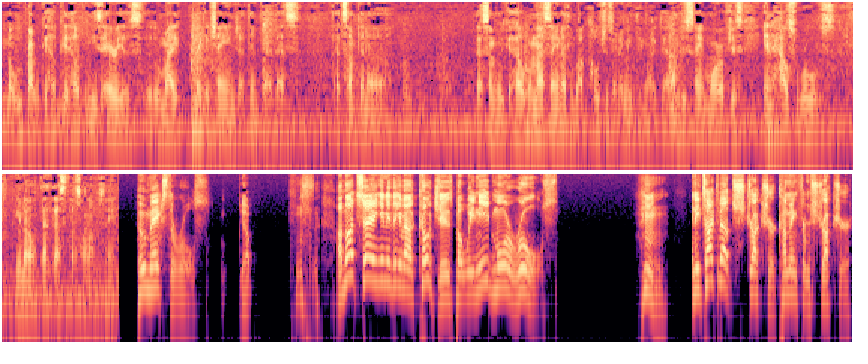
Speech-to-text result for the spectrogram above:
you know we probably could help, get help in these areas. It might make a change. I think that that's that's something uh that's something we could help. I'm not saying nothing about coaches or anything like that. I'm just saying more of just in-house rules. You know, that, that's that's all I'm saying. Who makes the rules? Yep. I'm not saying anything about coaches, but we need more rules. hmm. And he talked about structure, coming from structure.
